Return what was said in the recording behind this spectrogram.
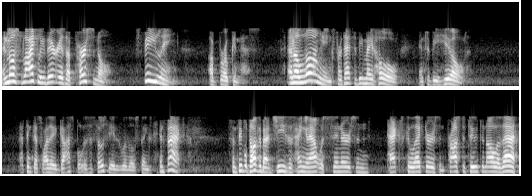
And most likely there is a personal feeling of brokenness and a longing for that to be made whole and to be healed. I think that's why the gospel is associated with those things. In fact, some people talked about Jesus hanging out with sinners and tax collectors and prostitutes and all of that.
